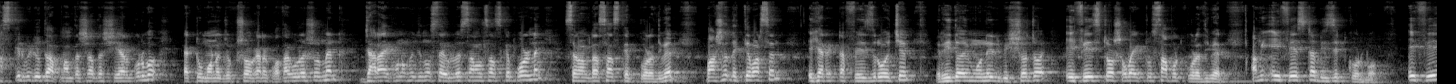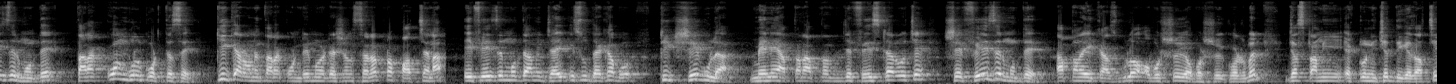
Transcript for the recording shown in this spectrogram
আজকের ভিডিওতে আপনাদের সাথে শেয়ার করব। একটু মনোযোগ সহকারে কথাগুলো শুনবেন। যারা এখনও পর্যন্ত সাইবুলের চ্যানেল সাবস্ক্রাইব করে নেই, চ্যানেলটা সাবস্ক্রাইব করে দিবেন। পাশে দেখতে পাচ্ছেন, এখানে একটা ফেজ রয়েছে, হৃদয় মনির বিশ্বজয়। এই ফেজটাও সবাই একটু সাপোর্ট করে দিবেন। আমি এই ফেজটা ভিজিট করব। এই ফেজের মধ্যে তারা কোন ভুল করতেছে, কি কারণে তারা কন্টেন্ট মনিটেশন সেটআপটা পাচ্ছে না, এই ফেজের মধ্যে আমি যাই কিছু দেখাবো, ঠিক সেগুলা মেনে আপনারা আপনাদের যে ফেজটা রয়েছে, সেই ফেজের মধ্যে আপনারা এই কাজগুলো অবশ্যই অবশ্যই করবেন। জাস্ট আমি একটু নিচের দিকে যাচ্ছি।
